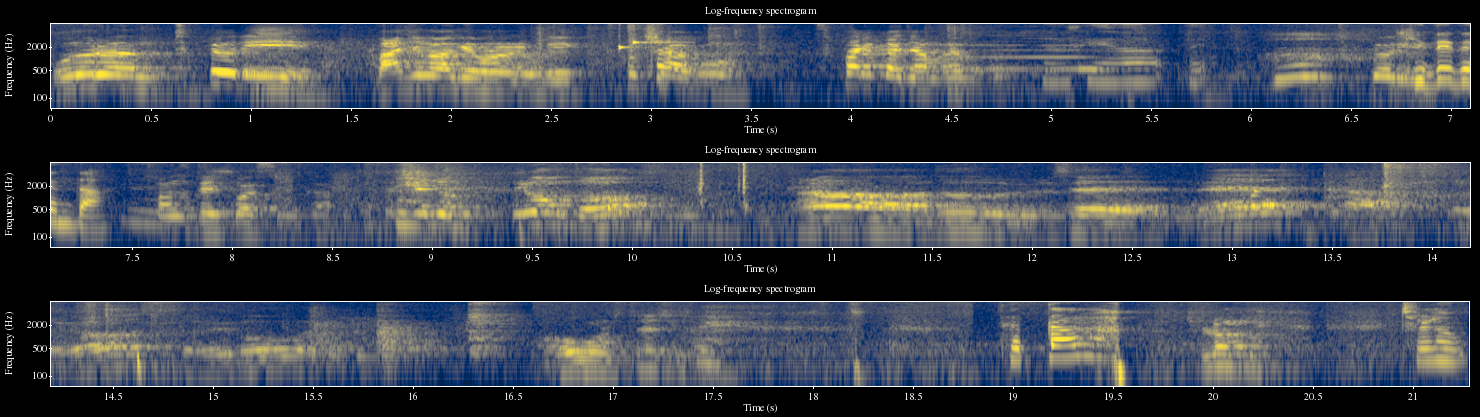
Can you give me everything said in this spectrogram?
오늘은 특별히 마지막에 오늘 우리 코치하고 스파링까지 한번 해볼게요. 안녕하세요. 네. 특별히 기대된다. 선수 데리고 왔으니까. 세조 1번부터 하나, 둘, 셋, 넷, 다섯, 여섯, 일곱, 여덟. 어우, 오늘 스트레칭 잘. 됐다. 줄넘기. 출렁.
